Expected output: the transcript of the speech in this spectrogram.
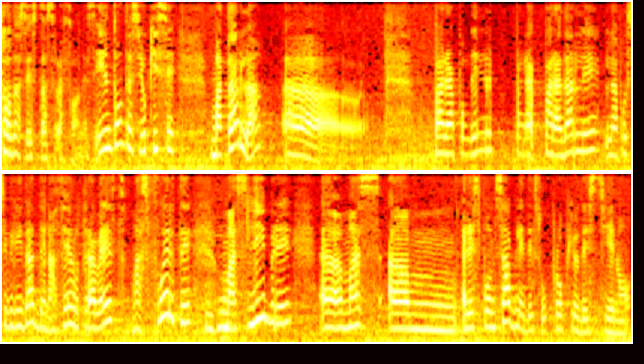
todas estas razones. Y entonces yo quise matarla ah, para poder, para, darle la posibilidad de nacer otra vez más fuerte, más libre, ah, más responsable de su propio destino.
